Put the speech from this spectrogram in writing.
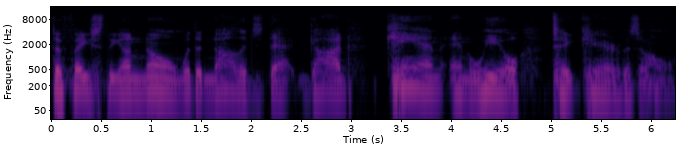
to face the unknown with the knowledge that God can and will take care of his own.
